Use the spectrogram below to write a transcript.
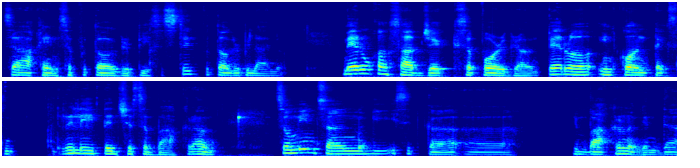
sa akin, sa photography, sa street photography lalo, meron kang subject sa foreground, pero in context, related siya sa background. So, minsan, mag-iisip ka, ah, yung background ang ganda.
